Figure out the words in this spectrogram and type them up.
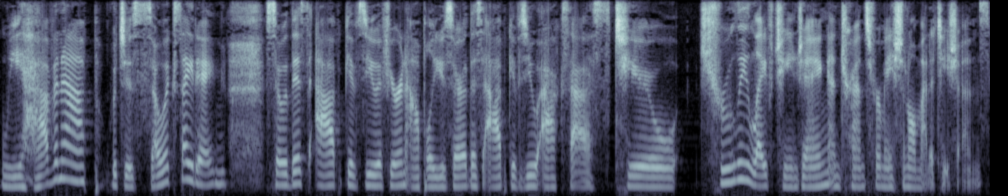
we have an app, which is so exciting. So this app gives you, if you're an Apple user, this app gives you access to truly life changing and transformational meditations.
